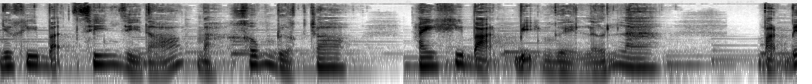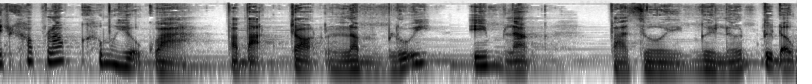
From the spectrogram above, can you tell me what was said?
như khi bạn xin gì đó mà không được cho, hay khi bạn bị người lớn la, bạn biết khóc lóc không hiệu quả và bạn chọn lầm lũi, im lặng và rồi người lớn tự động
